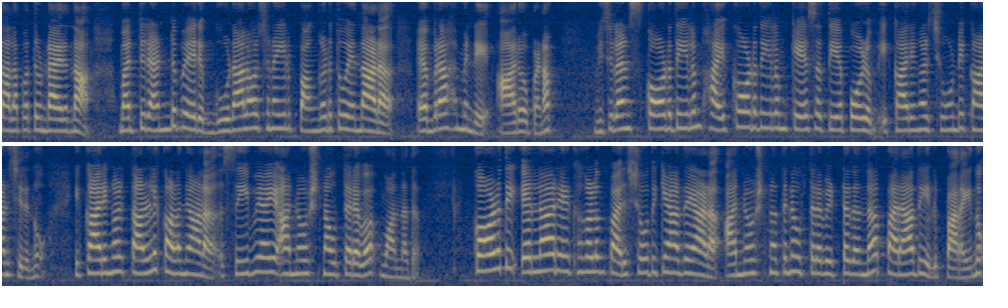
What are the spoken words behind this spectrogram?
തലപ്പത്തുണ്ടായിരുന്ന മറ്റ് രണ്ടുപേരും ഗൂഢാലോചനയിൽ പങ്കെടുത്തു എന്നാണ് എബ്രാഹിമിന്റെ ആരോപണം. വിജിലൻസ് കോടതിയിലും ഹൈക്കോടതിയിലും കേസെത്തിയപ്പോഴും ഇക്കാര്യങ്ങൾ ചൂണ്ടിക്കാണിച്ചിരുന്നു. ഇക്കാര്യങ്ങൾ തള്ളിക്കളഞ്ഞാണ് സി ബി ഐ അന്വേഷണ ഉത്തരവ് വന്നത്. കോടതി എല്ലാ രേഖകളും പരിശോധിക്കാതെയാണ് അന്വേഷണത്തിന് ഉത്തരവിട്ടതെന്ന് പരാതിയിൽ പറയുന്നു.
